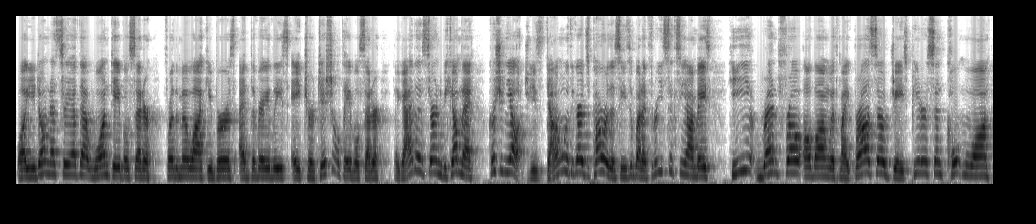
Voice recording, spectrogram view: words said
while you don't necessarily have that one table setter for the Milwaukee Brewers, at the very least, a traditional table setter, the guy that's starting to become that, Christian Yelich. He's down with regards to power this season, but at 360 on base, he, Renfroe, along with Mike Brosseau, Jace Peterson, Kolten Wong,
